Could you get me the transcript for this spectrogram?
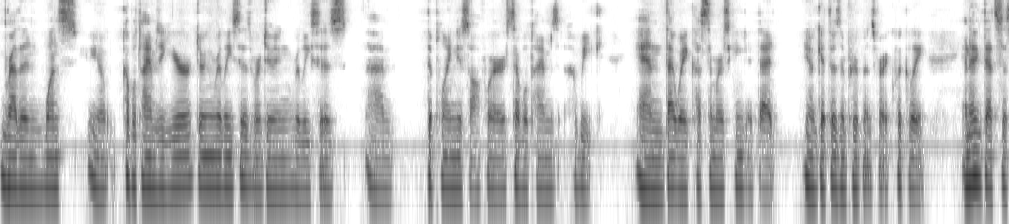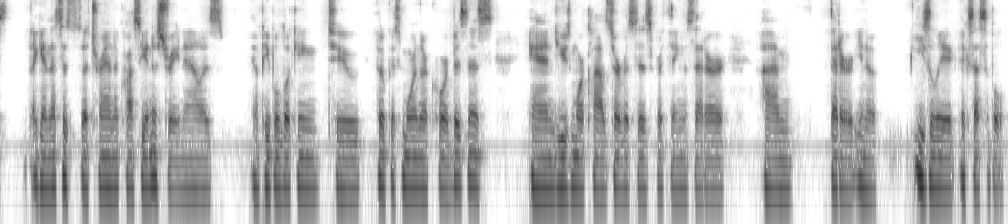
rather than once, you know, a couple times a year doing releases, we're doing releases, um, deploying new software several times a week. And that way customers can get that, you know, get those improvements very quickly. And I think that's just, again, that's just a trend across the industry now is you know, people looking to focus more on their core business and use more cloud services for things that are, um, that are, you know, easily accessible.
